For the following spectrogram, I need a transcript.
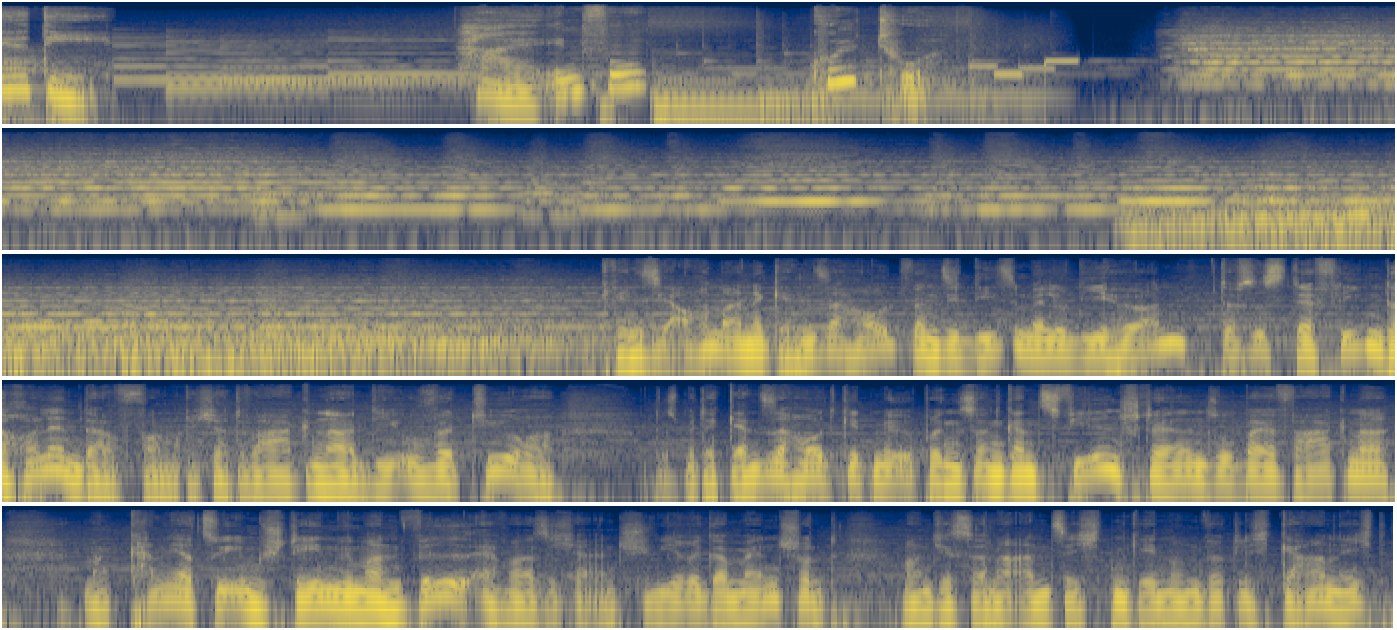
ARD. HR Info Kultur. Kriegen Sie auch immer eine Gänsehaut, wenn Sie diese Melodie hören? Das ist der fliegende Holländer von Richard Wagner, die Ouvertüre. Das mit der Gänsehaut geht mir übrigens an ganz vielen Stellen so bei Wagner. Man kann ja zu ihm stehen, wie man will. Er war sicher ein schwieriger Mensch und manche seiner Ansichten gehen nun wirklich gar nicht.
